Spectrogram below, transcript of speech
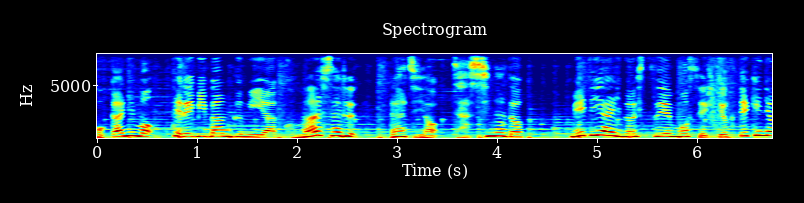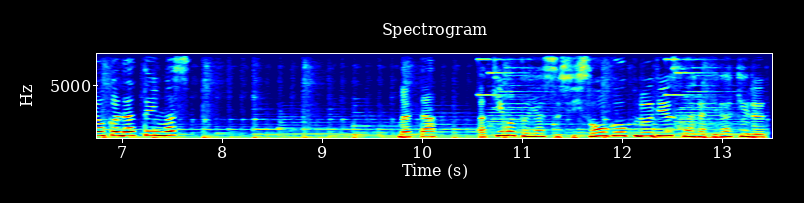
他にもテレビ番組やコマーシャルラジオ雑誌などメディアへの出演も積極的に行っています。また秋元康総合プロデューサーが手掛ける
